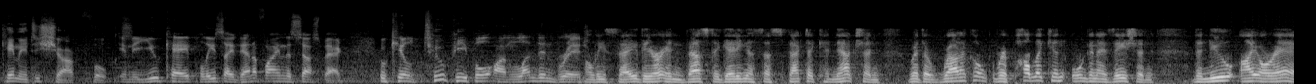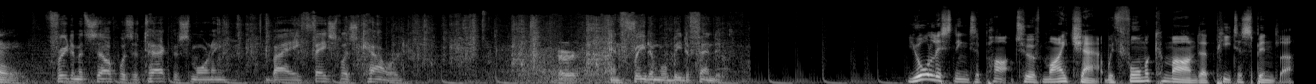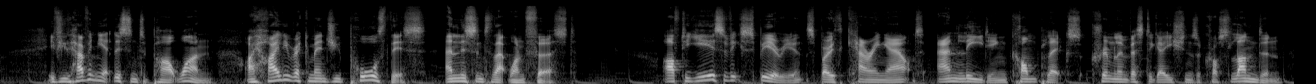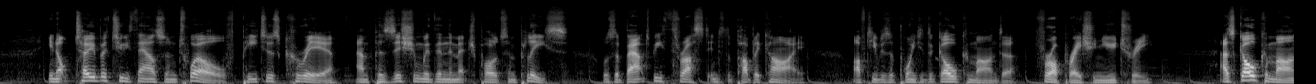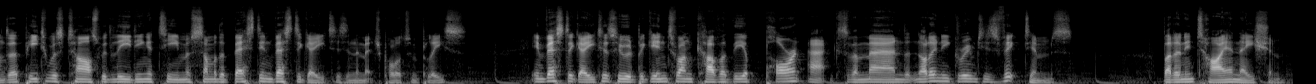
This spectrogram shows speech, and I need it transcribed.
came into sharp focus. In the UK, police identifying the suspect who killed two people on London Bridge. Police say they are investigating a suspected connection with a radical Republican organization, the New IRA. Freedom itself was attacked this morning by a faceless coward, and freedom will be defended. You're listening to part two of my chat with former Commander Peter Spindler. If you haven't yet listened to part one, I highly recommend you pause this and listen to that one first. After years of experience both carrying out and leading complex criminal investigations across London, in October 2012, Peter's career and position within the Metropolitan Police was about to be thrust into the public eye after he was appointed the Gold Commander for Operation Yewtree. As Gold Commander, Peter was tasked with leading a team of some of the best investigators in the Metropolitan Police. Investigators who would begin to uncover the abhorrent acts of a man that not only groomed his victims, but an entire nation.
